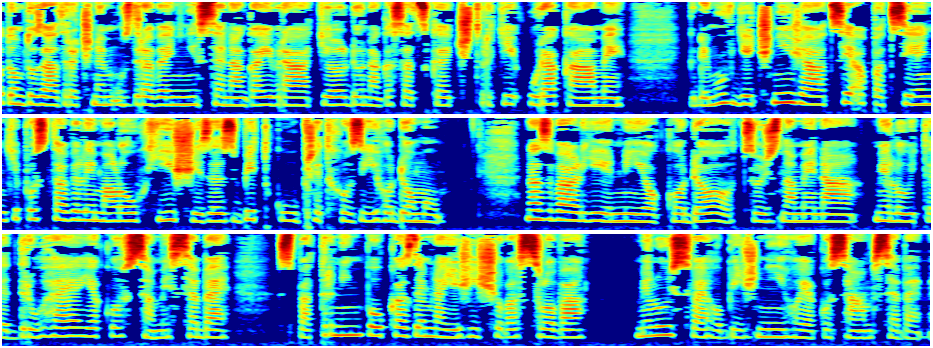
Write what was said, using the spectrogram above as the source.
Po tomto zázračném uzdravení se Nagai vrátil do nagasacké čtvrti Urakámy, kde mu vděční žáci a pacienti postavili malou chýši ze zbytků předchozího domu. Nazval ji Nyokodo, což znamená milujte druhé jako sami sebe, s patrným poukazem na Ježíšova slova miluj svého blížního jako sám sebe.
